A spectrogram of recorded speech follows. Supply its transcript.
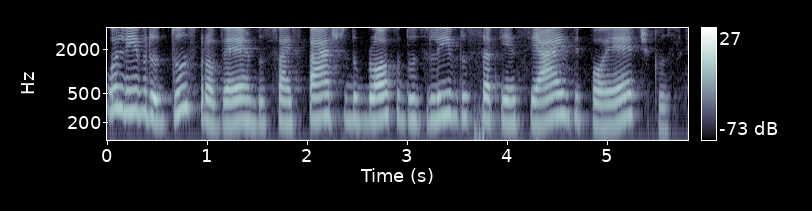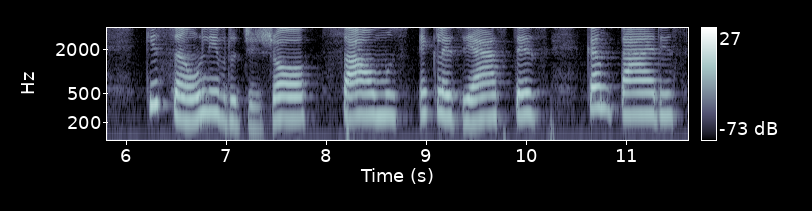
O livro dos Provérbios faz parte do bloco dos livros sapienciais e poéticos, que são o livro de Jó, Salmos, Eclesiastes, Cantares,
